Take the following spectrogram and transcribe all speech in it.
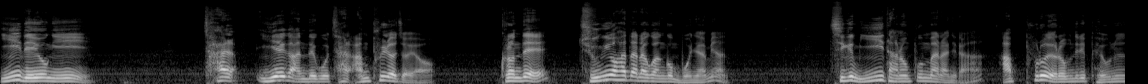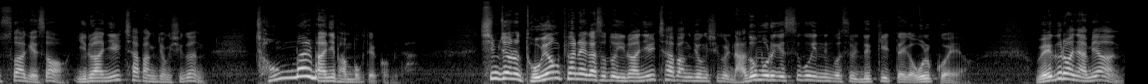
이 내용이 잘 이해가 안 되고 잘 안 풀려져요. 그런데 중요하다라고 한 건 뭐냐면 지금 이 단원뿐만 아니라 앞으로 여러분들이 배우는 수학에서 이러한 1차 방정식은 정말 많이 반복될 겁니다. 심지어는 도형편에 가서도 이러한 1차 방정식을 나도 모르게 쓰고 있는 것을 느낄 때가 올 거예요. 왜 그러냐면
